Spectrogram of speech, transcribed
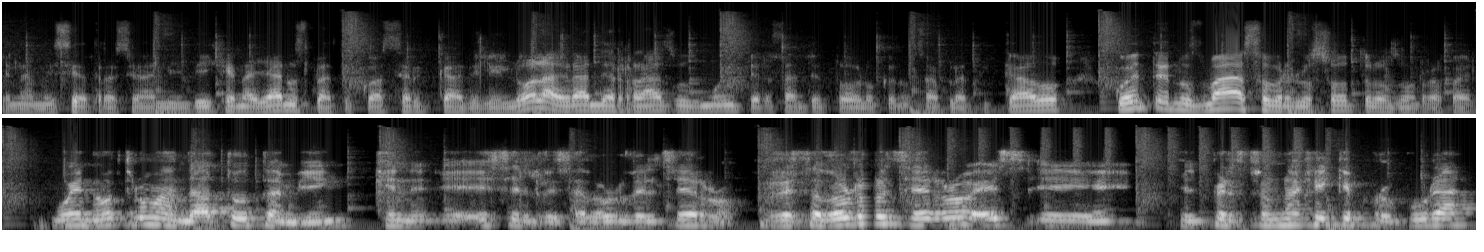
en la Mesía Tradicional Indígena. Ya nos platicó acerca del Lilola, grandes rasgos, muy interesante todo lo que nos ha platicado. Cuéntenos más sobre los otros, don Rafael. Bueno, otro mandato también que es el rezador del cerro. El rezador del cerro es eh, el personaje que procura,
